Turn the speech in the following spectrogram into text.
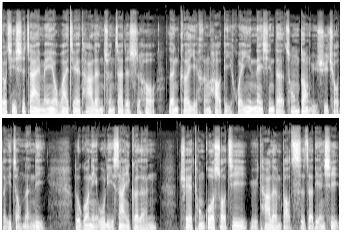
尤其是在没有外界他人存在的时候，人可以很好地回应内心的冲动与需求的一种能力。如果你物理上一个人，却通过手机与他人保持着联系，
